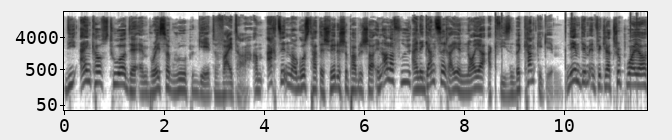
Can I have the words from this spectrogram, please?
Die Einkaufstour der Embracer Group geht weiter. Am 18. August hat der schwedische Publisher in aller Früh eine ganze Reihe neuer Akquisen bekannt gegeben. Neben dem Entwickler Tripwire,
